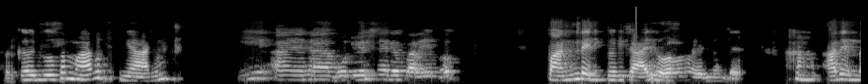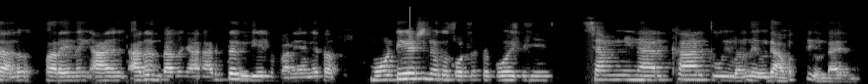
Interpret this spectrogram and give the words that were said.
അവർക്ക് ഒരു ദിവസം മാറും. ഞാനും ഈ മോട്ടിവേഷൻ ഒക്കെ പറയുമ്പോ പണ്ട് എനിക്കൊരു കാര്യം ഓർമ്മ വരുന്നുണ്ട്. അതെന്താന്ന് പറയുന്ന അതെന്താന്ന് ഞാൻ അടുത്ത വീഡിയോയിൽ പറയാം കേട്ടോ. മോട്ടിവേഷൻ ഒക്കെ കൊടുത്തിട്ട് പോയിട്ട് ചമ്മിനാർക്കാർ തൂയി വന്ന ഒരു അവസ്ഥയുണ്ടായിരുന്നു.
